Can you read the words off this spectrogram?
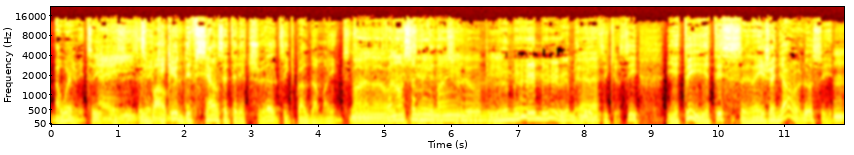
Ben ouais, mais tu sais, Hey, quelqu'un de- une déficience intellectuelle, tu sais, qui parle de même. tu sais, Ouais, non, mes mains, là, Mais, mais, mais, mais là, tu sais, Christy, il était, il était ingénieur, là, c'est, Hum.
